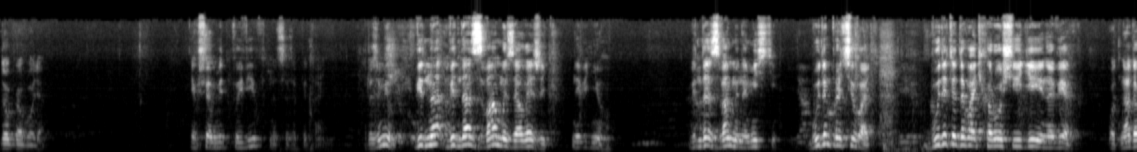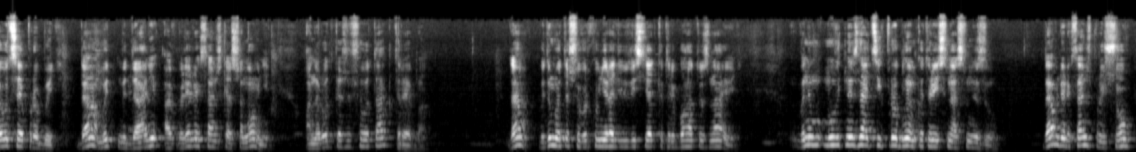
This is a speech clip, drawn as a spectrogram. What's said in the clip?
Добра воля. Якщо я відповів на це запитання. Розумів? Від, на, від нас з вами залежить, не від нього. Від нас з вами на місці. Будемо працювати. Будете давати хороші ідеї наверх. От треба оце пробити. Да, ми, ми далі, а Валерій Олександрович каже, шановні, а народ каже, що отак треба. Да? Ви думаєте, що в Верховній Раді люди сидять, які багато знають. Вони можуть не знати цих проблем, які є у нас внизу. Да, Валерій Олександрович пройшов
